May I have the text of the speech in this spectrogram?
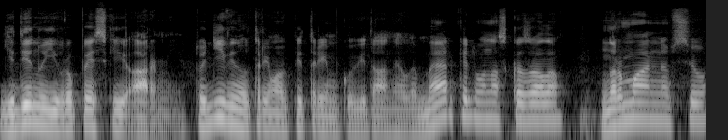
єдиної європейської армії. Тоді він отримав підтримку від Ангели Меркель. Вона сказала нормально все.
